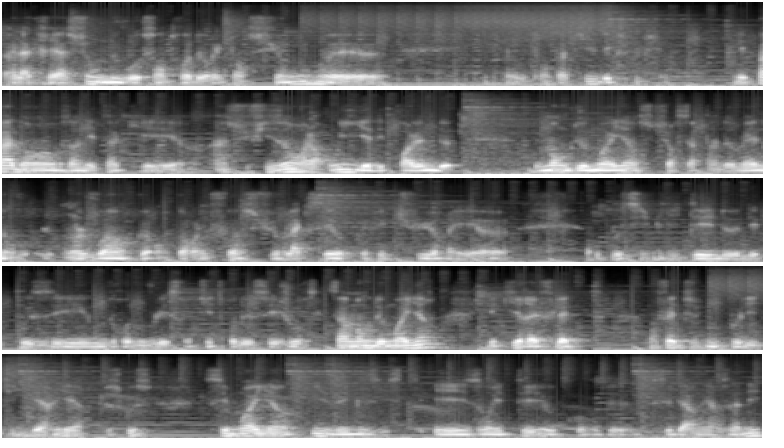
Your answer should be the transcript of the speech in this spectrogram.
à la création de nouveaux centres de rétention, euh, aux tentatives d'expulsion. N'est pas dans un état qui est insuffisant. Alors oui, il y a des problèmes de, manque de moyens sur certains domaines. On, le voit encore, encore, une fois sur l'accès aux préfectures et euh, aux possibilités de déposer ou de renouveler son titre de séjour. C'est un manque de moyens, mais qui reflète en fait une politique derrière, puisque ces moyens, ils existent et ils ont été au cours de ces dernières années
